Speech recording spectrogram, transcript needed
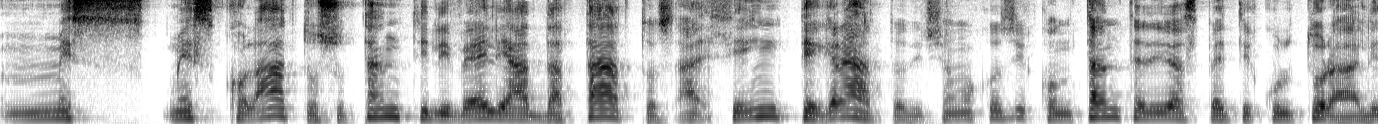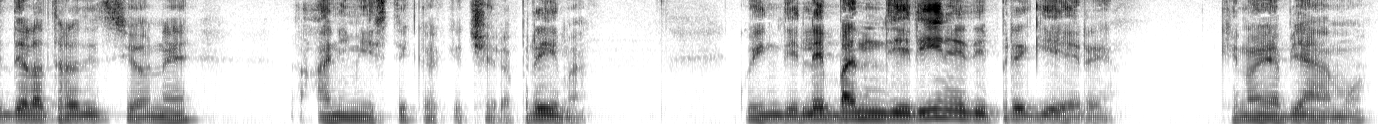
mes- mescolato su tanti livelli, ha adattato, ha, si è integrato, diciamo così, con tanti degli aspetti culturali della tradizione animistica che c'era prima. Quindi le bandierine di preghiere che noi abbiamo,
